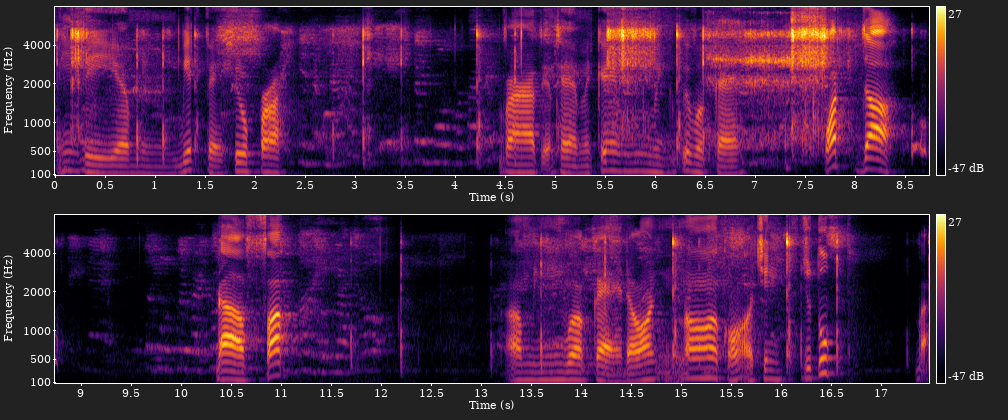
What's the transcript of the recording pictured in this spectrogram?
những gì mình biết về Herobrine và tiện thể mình cái mình cũng vừa kể. What the the fuck? À, mình vừa kể đó nó có ở trên youtube. Bạn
